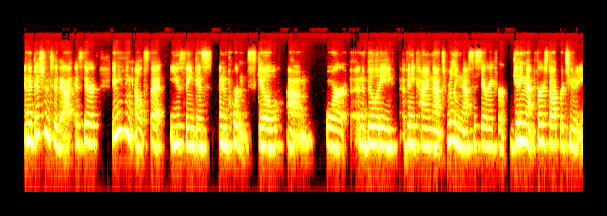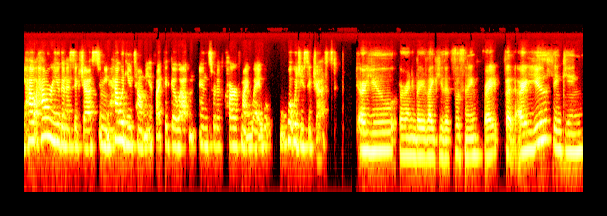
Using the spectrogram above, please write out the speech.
In addition to that, is there anything else that you think is an important skill um, or an ability of any kind that's really necessary for getting that first opportunity? How, how are you going to suggest? I mean, how would you tell me if I could go out and, and sort of carve my way? What, what would you suggest? Are you or anybody like you that's listening, right? But are you thinking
